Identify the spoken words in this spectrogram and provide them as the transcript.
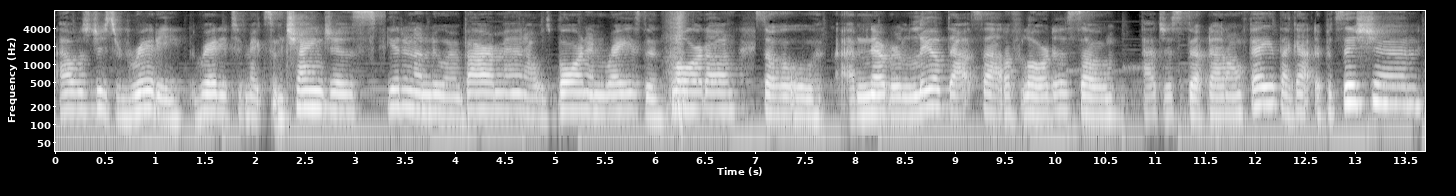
I was just ready, ready to make some changes, get in a new environment. I was born and raised in Florida. So I've never lived outside of Florida. So I just stepped out on faith. I got the position.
